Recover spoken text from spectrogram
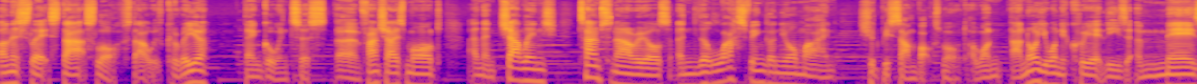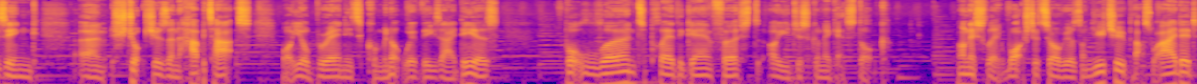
Honestly, start slow. Start with career, then go into um, franchise mode, and then challenge, time scenarios, and the last thing on your mind should be sandbox mode. I want, I know you want to create these amazing um, structures and habitats. What your brain is coming up with these ideas, but learn to play the game first or you're just going to get stuck. Honestly, watch tutorials on YouTube, that's what I did.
